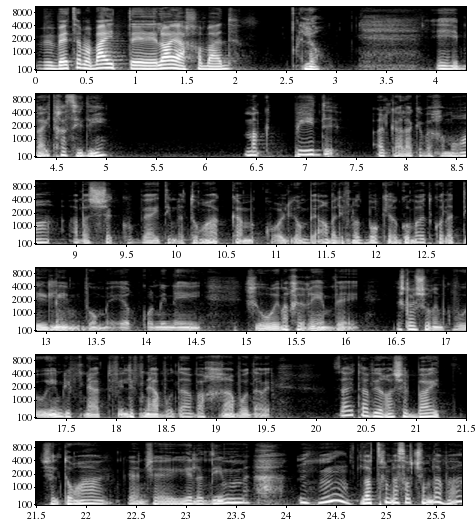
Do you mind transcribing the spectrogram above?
ובעצם הבית אה, לא היה חב"ד. לא. אה, בית חסידי, מקפיד על קהלה כבחמורה, אבא שקובע איתי לתורה, קם כל יום בארבע לפנות בוקר, גומר את כל התהילים, ואומר כל מיני שיעורים אחרים, ויש לו שיעורים קבועים לפני, לפני עבודה ואחרי עבודה. זו הייתה אווירה של בית, של תורה, כן, שילדים לא צריכים לעשות שום דבר,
